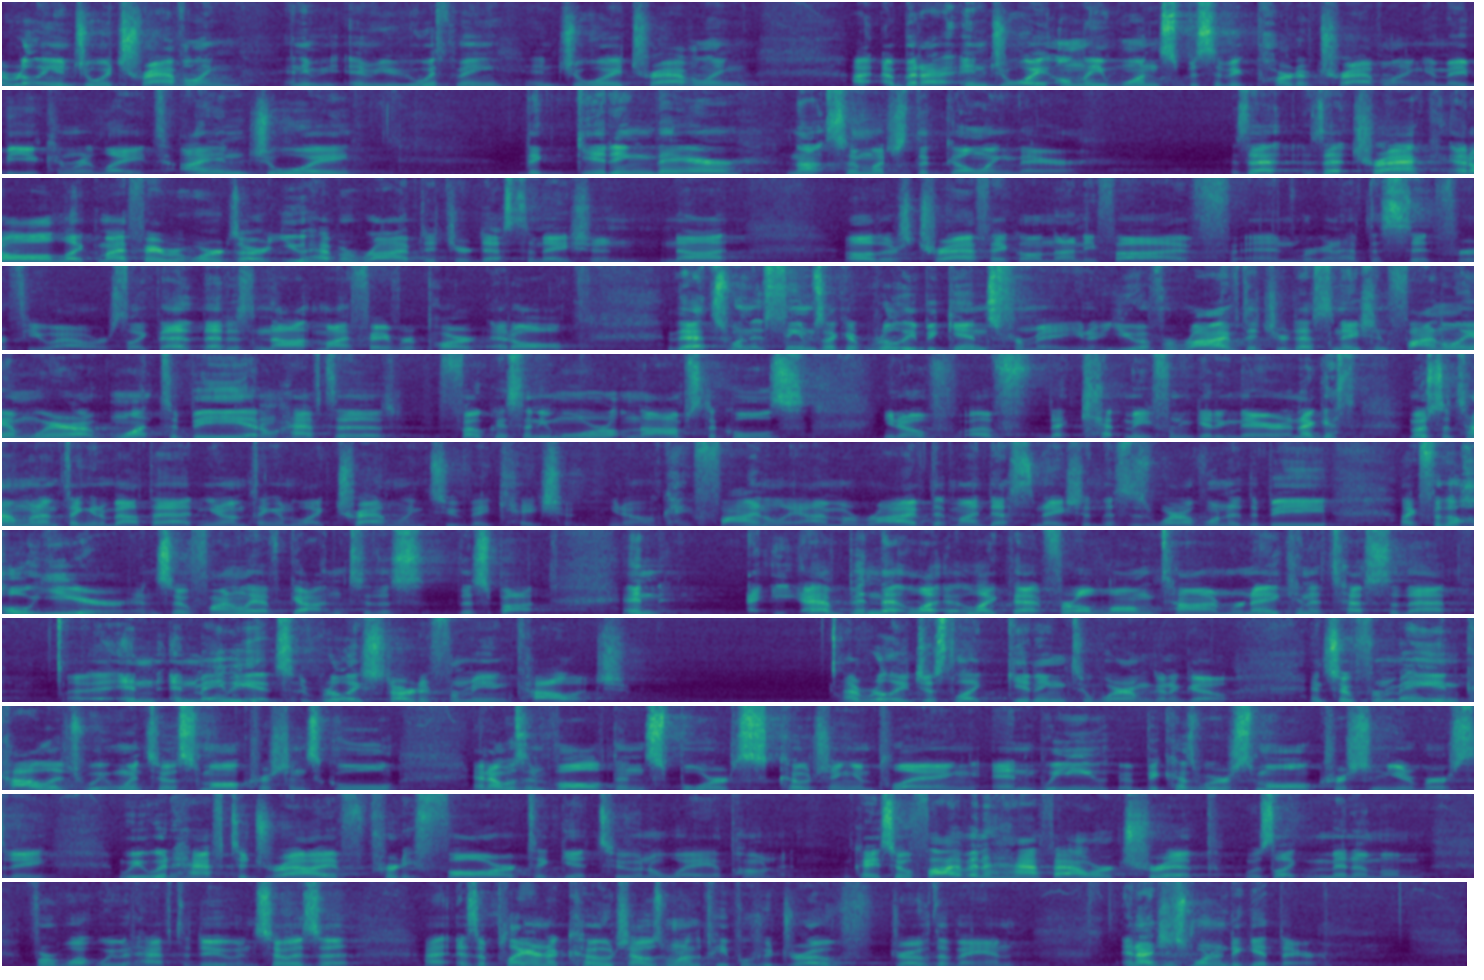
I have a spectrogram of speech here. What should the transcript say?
I really enjoy traveling. Any any of you with me enjoy traveling? I, but I enjoy only one specific part of traveling, and maybe you can relate. I enjoy the getting there, not so much the going there. Is that, is that track at all? Like, my favorite words are, you have arrived at your destination, not, oh, there's traffic on 95 and we're going to have to sit for a few hours. Like, that, that is not my favorite part at all. That's when it seems like it really begins for me. You know, you have arrived at your destination. Finally, I'm where I want to be. I don't have to focus anymore on the obstacles you know, of, of, that kept me from getting there. And I guess most of the time when I'm thinking about that, you know, I'm thinking of like traveling to vacation. You know, okay, finally, I'm arrived at my destination. This is where I've wanted to be, like for the whole year. And so finally, I've gotten to this this spot. And I've been that like that for a long time. Renee can attest to that. Uh, and, and maybe it's really started for me in college. I really just like getting to where I'm going to go. And so for me in college, we went to a small Christian school, and I was involved in sports, coaching, and playing. And we, because we were a small Christian university, we would have to drive pretty far to get to an away opponent. Okay, so five and a half hour trip was like minimum for what we would have to do. And so as a, as a player and a coach, I was one of the people who drove, drove the van, and I just wanted to get there.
